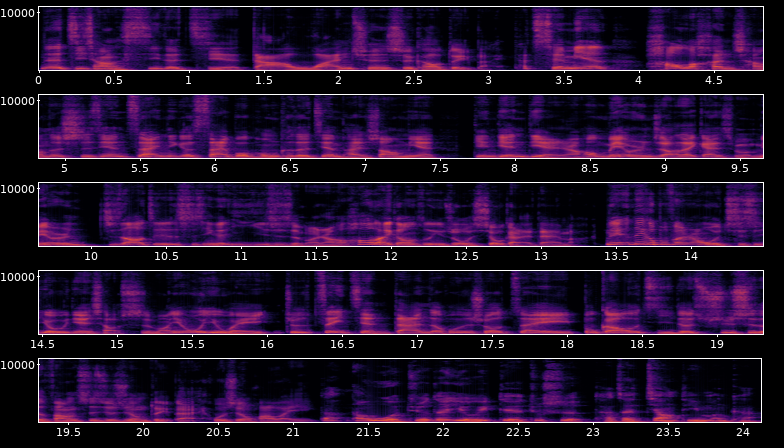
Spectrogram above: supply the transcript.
那几场戏的解答完全是靠对白，他前面耗了很长的时间在那个赛博朋克的键盘上面点点点，然后没有人知道他在干什么，没有人知道这件事情的意义是什么，然后后来告诉你说我修改了代码，那那个部分让我其实有一点小失望，因为我以为就是最简单的或者说最不高级的叙事的方式就是用对白或是用话外音。但但我觉得有一点就是他在降低门槛，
